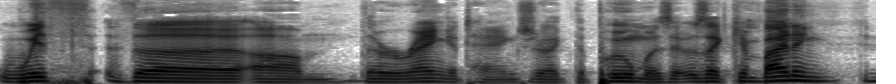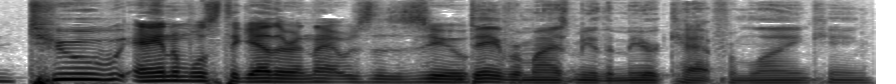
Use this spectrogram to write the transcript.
with the um, the orangutans or like the pumas. It was like combining two animals together, and that was the zoo." Dave reminds me of the meerkat from Lion King.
